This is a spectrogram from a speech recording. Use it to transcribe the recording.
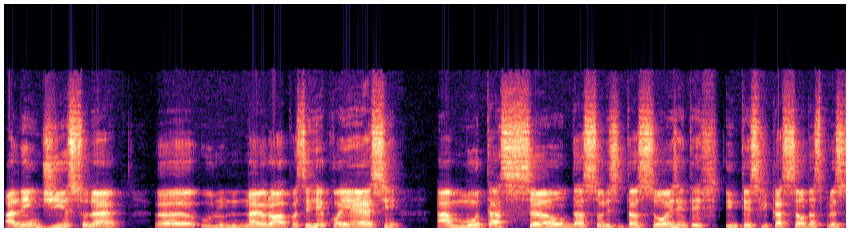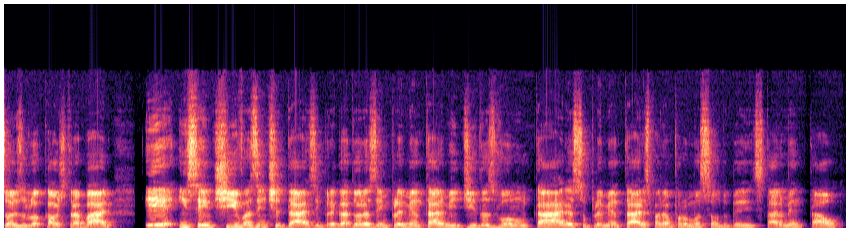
Além disso, né, na Europa se reconhece a mutação das solicitações, a intensificação das pressões no local de trabalho e incentiva as entidades empregadoras a implementar medidas voluntárias suplementares para a promoção do bem-estar mental.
